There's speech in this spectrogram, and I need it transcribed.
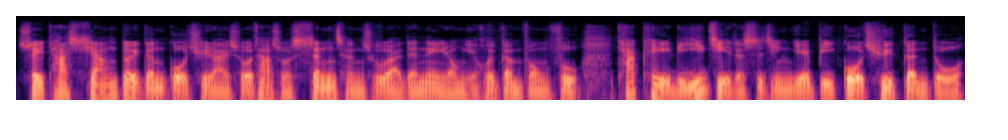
所以它相对跟过去来说，它所生成出来的内容也会更丰富，它可以理解的事情也比过去更多，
